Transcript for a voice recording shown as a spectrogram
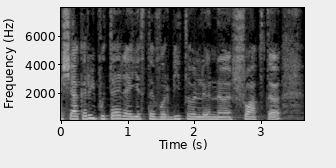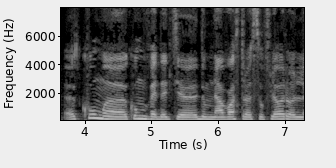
și a cărui putere este vorbitul în șoaptă. Cum, cum vedeți dumneavoastră suflorul?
